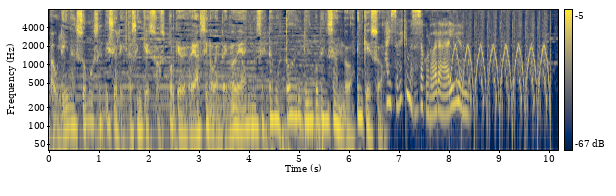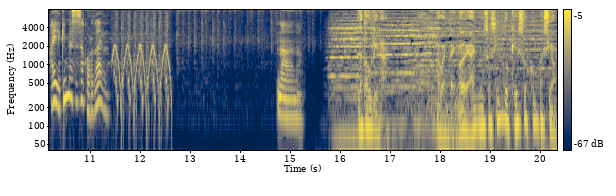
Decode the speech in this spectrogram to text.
Paulina somos especialistas en quesos, porque desde hace 99 años estamos todo el tiempo pensando en queso. Ay, ¿sabes qué me haces acordar a alguien? Ay, ¿a quién me haces acordar? No, no. La Paulina. 99 años haciendo quesos con pasión.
